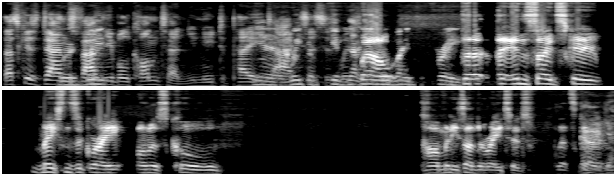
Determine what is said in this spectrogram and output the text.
That's because Dan's Whereas we- valuable content. You need to pay to Yeah, we access just his give that wisdom. Well, away for free. The the inside scoop. Masons are great. Honour's cool. Harmony's underrated. Let's There go.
